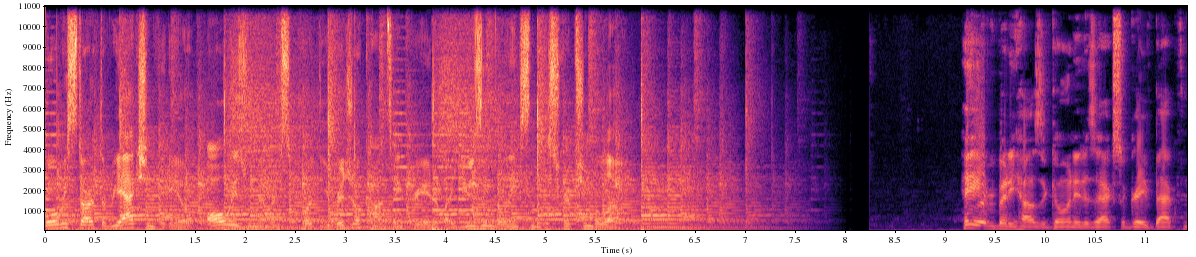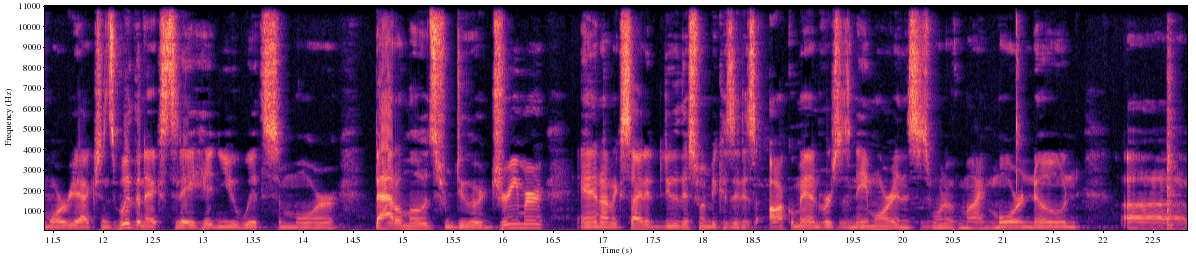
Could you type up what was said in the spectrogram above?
Before we start the reaction video, always remember to support the original content creator by using the links in the description below. Hey everybody, how's it going? It is Axel Grave back with more reactions with the next today, hitting you with some more battle modes from Duo Dreamer. And I'm excited to do this one because it is Aquaman versus Namor, and this is one of my more known uh,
